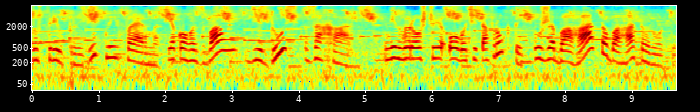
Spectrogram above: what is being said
зустрів привітний фермер, якого звали дідусь Захар. Він вирощує овочі та фрукти уже багато-багато років.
